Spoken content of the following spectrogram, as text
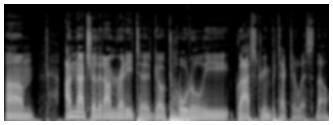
Um, I'm not sure that I'm ready to go totally glass screen protector list though.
